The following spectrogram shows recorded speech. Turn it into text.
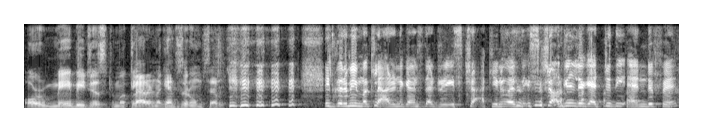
or maybe just McLaren against their own self. it's going to be McLaren against that racetrack, you know, as they struggle to get to the end of it.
